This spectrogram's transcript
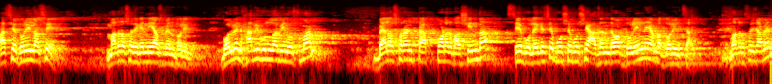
আছে, দলিল আছে? মাদ্রাসা থেকে নিয়ে আসবেন দলিল। বলবেন, হাবিবুল্লাহ বিন ওসমান বেলাসরান টাপ পড়ার বাসিন্দা, সে বলে গেছে, বসে বসে আজান দেওয়ার দলিল নেই, আমরা দলিল চাই। মাদ্রাসায় যাবেন,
